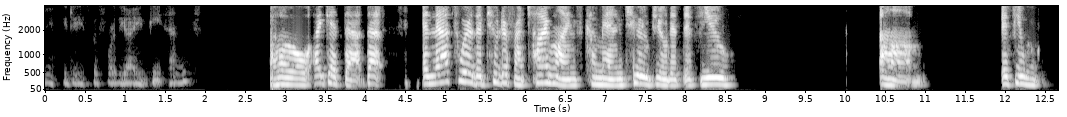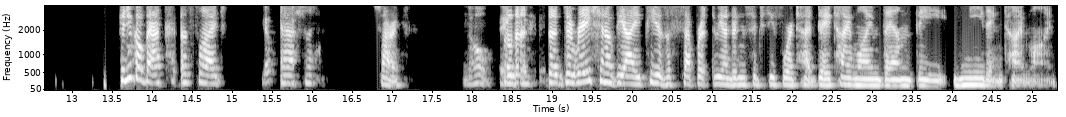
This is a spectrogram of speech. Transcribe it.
A few days before the IEP ends. Oh, I get that. That and that's where the two different timelines come in too, Judith. If you um if you can you go back a slide? Yep. Ashley. Sorry. No. So the, the duration of the IEP is a separate 364 day timeline than the meeting timeline.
